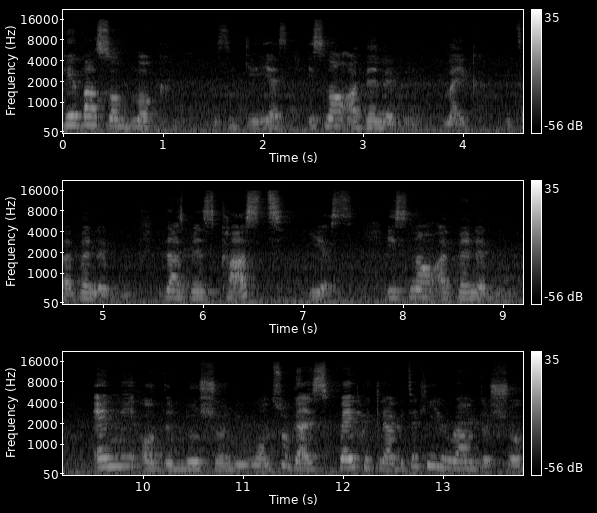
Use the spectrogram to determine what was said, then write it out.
Geva sunblock is it, yes it's now available like it's available. It has been cast yes it's now available any of the lotion you want. So guys very quickly i'll be taking you around the shop.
